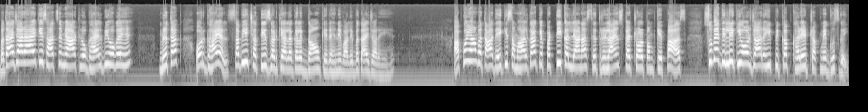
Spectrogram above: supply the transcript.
बताया जा रहा है कि इस हादसे में आठ लोग घायल भी हो गए हैं। मृतक और घायल सभी छत्तीसगढ़ के अलग अलग गाँव के रहने वाले बताए जा रहे हैं। आपको यहाँ बता दें कि संभालका के पट्टी कल्याणा स्थित रिलायंस पेट्रोल पंप के पास सुबह दिल्ली की ओर जा रही पिकअप खड़े ट्रक में घुस गई।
